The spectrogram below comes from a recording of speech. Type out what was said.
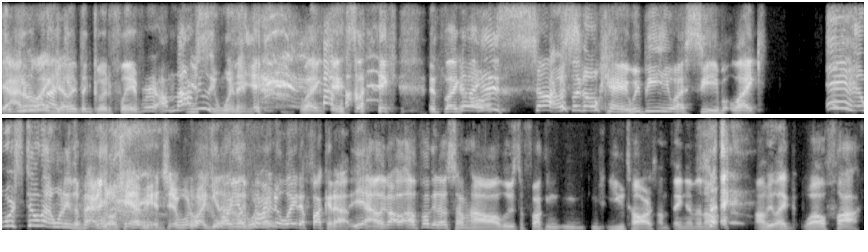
Yeah, I don't like I jelly get the good flavor. I'm not You're really winning. like it's like it's like, like, oh, this oh, sucks. it's like okay, we beat USC, but like, eh, we're still not winning the Pac-12 championship. What do I get? or out of- you like, what do I- find a way to fuck it up. yeah, like I'll, I'll fuck it up somehow. I'll lose to fucking Utah or something, and then I'll I'll be like, well, fuck,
